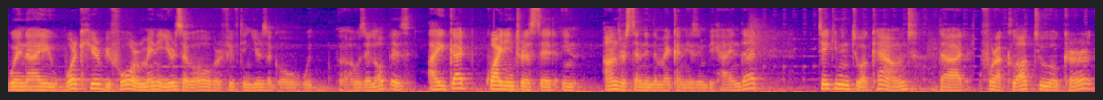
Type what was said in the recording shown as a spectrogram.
when I worked here before, many years ago, over 15 years ago, with uh, Jose Lopez, I got quite interested in understanding the mechanism behind that, taking into account that for a clot to occur,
